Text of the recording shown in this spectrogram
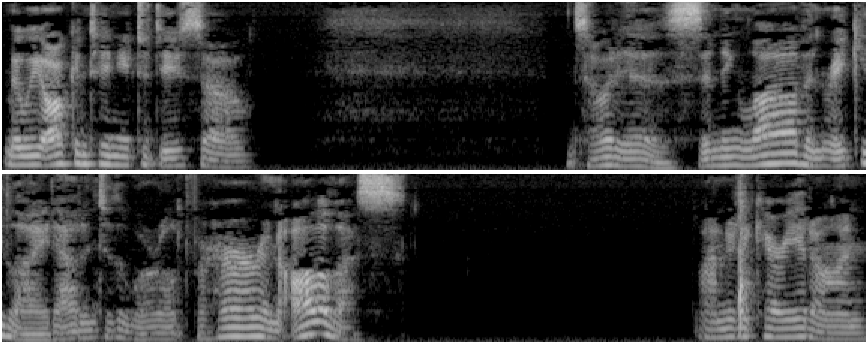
May we all continue to do so. And so it is, sending love and Reiki light out into the world for her and all of us. Honor to carry it on.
